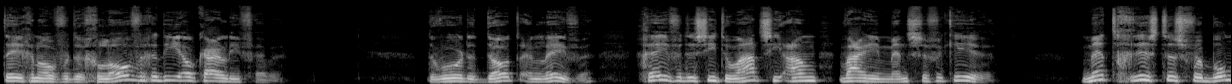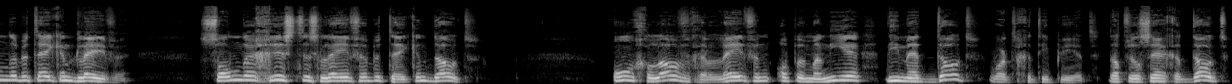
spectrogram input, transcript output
tegenover de gelovigen die elkaar lief hebben. De woorden dood en leven geven de situatie aan waarin mensen verkeren. Met Christus verbonden betekent leven. Zonder Christus leven betekent dood. Ongelovigen leven op een manier die met dood wordt getypeerd. Dat wil zeggen dood,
